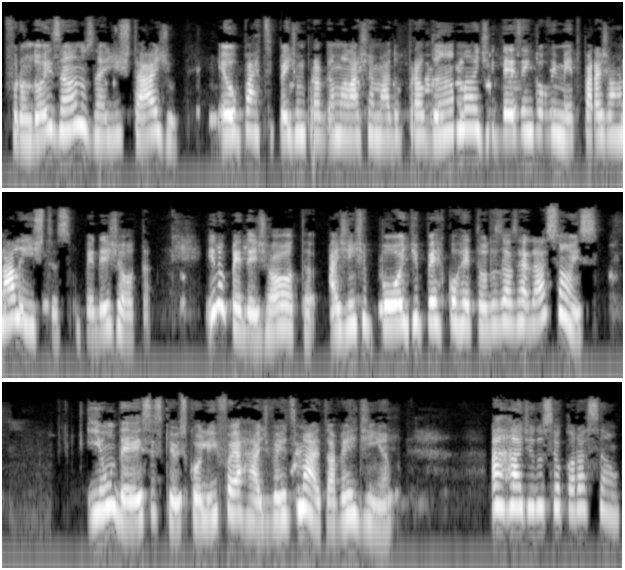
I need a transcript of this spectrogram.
foram dois anos né, de estágio, eu participei de um programa lá chamado Programa de Desenvolvimento para Jornalistas, o PDJ. E no PDJ, a gente pôde percorrer todas as redações. E um desses que eu escolhi foi a Rádio Verdes a Verdinha. A rádio do seu coração.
